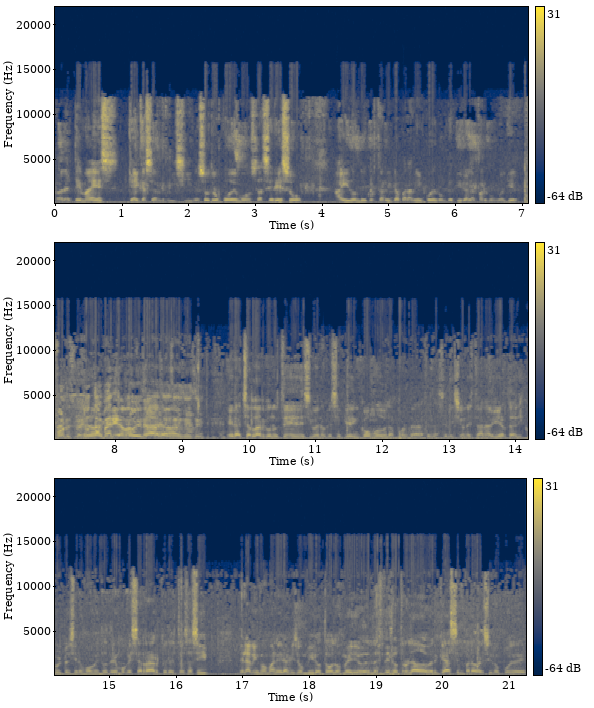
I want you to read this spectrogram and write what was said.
Ahora, el tema es que hay que hacerlo. Y si nosotros podemos hacer eso, ahí donde Costa Rica para mí puede competir a la par con cualquiera. Totalmente improvisada. nada Sí, sí, sí, sí. Era charlar con ustedes y bueno, que se queden cómodos, las puertas de la selección están abiertas. Disculpen si en un momento tenemos que cerrar, pero esto es así. De la misma manera que yo miro todos los medios del, del otro lado a ver qué hacen para ver si uno puede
